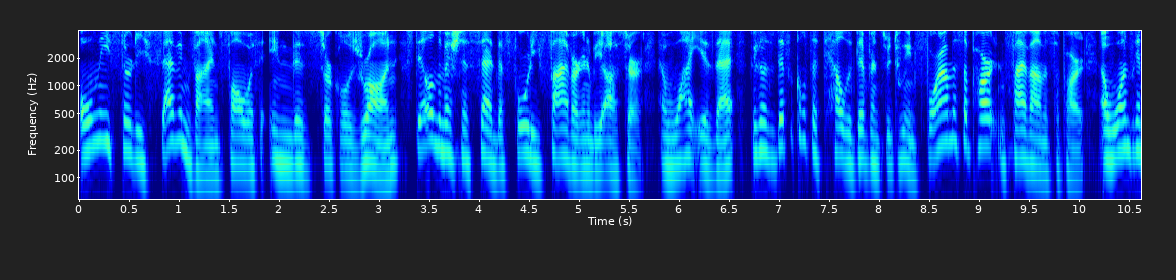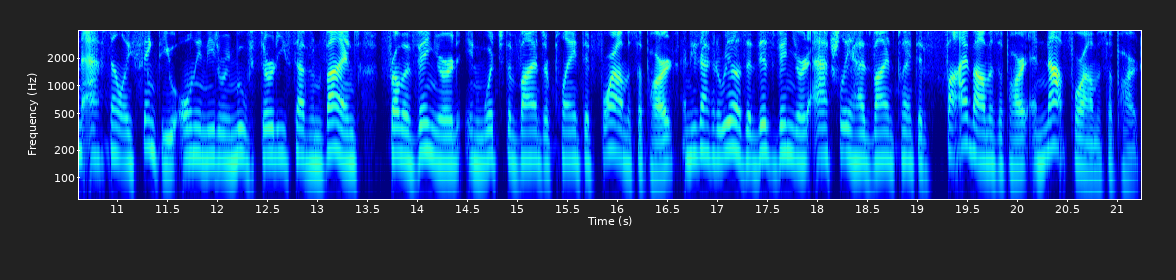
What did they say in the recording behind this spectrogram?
only 37 vines fall within this circle drawn, still the Mishnah said that 45 are going to be usr. And why is that? Because it's difficult to tell the difference between 4 amas apart and 5 amas apart. And one's going to accidentally think that you only need to remove 37 vines from a vineyard in which the vines are planted 4 amas apart, and he's not going to realize that this vineyard actually has vines planted 5 amas apart and not 4 amas apart.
